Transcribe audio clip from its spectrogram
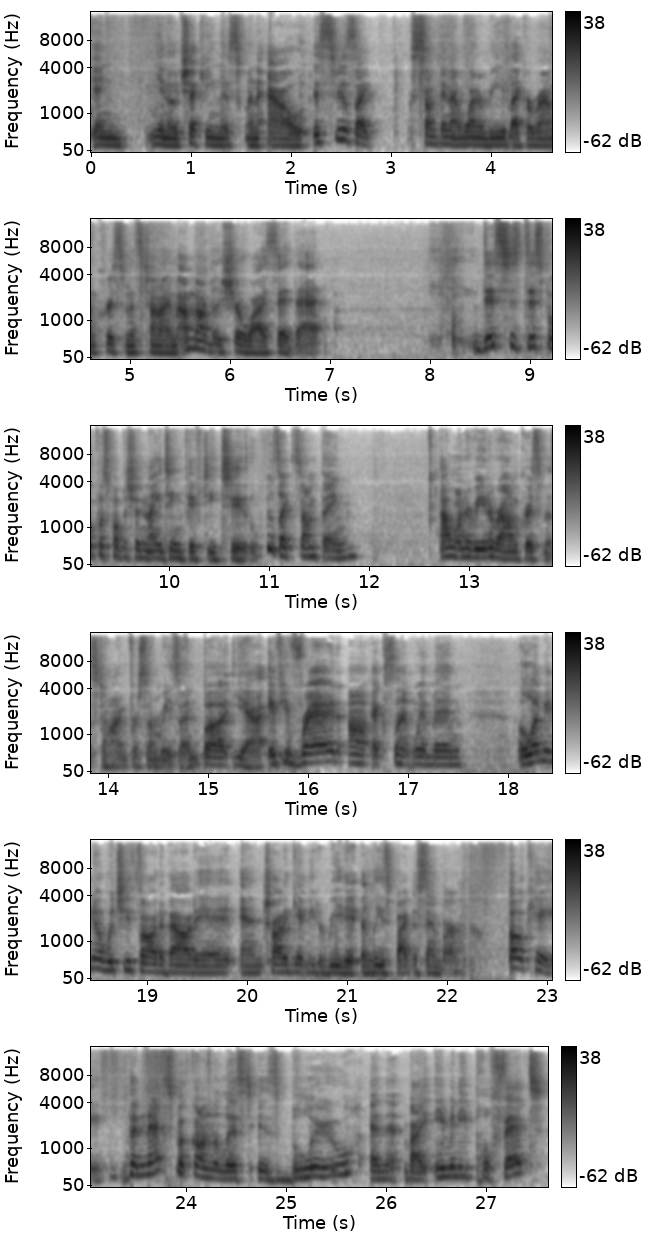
in, you know, checking this one out. This feels like something I want to read like around Christmas time. I'm not really sure why I said that. This is this book was published in 1952. Feels like something I want to read around Christmas time for some reason. But yeah, if you've read uh, Excellent Women, let me know what you thought about it and try to get me to read it at least by December. Okay, the next book on the list is Blue and by Emmelie Prophète.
